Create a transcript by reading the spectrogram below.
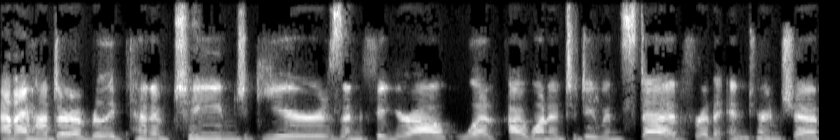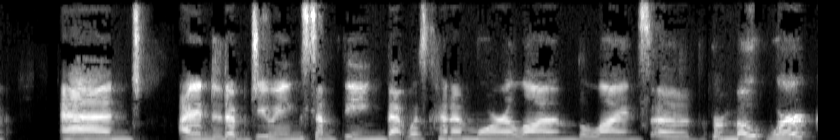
and I had to really kind of change gears and figure out what I wanted to do instead for the internship. And I ended up doing something that was kind of more along the lines of remote work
